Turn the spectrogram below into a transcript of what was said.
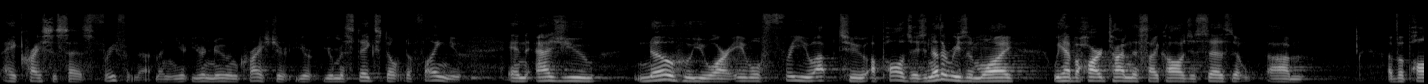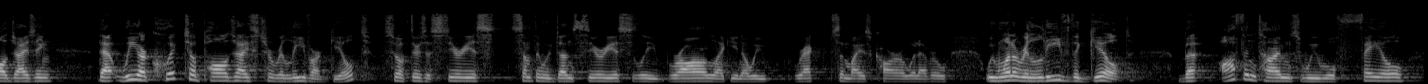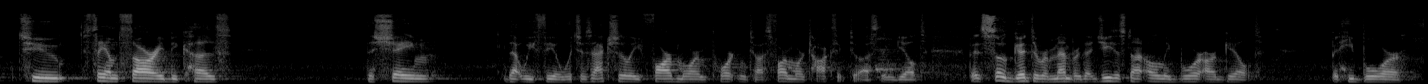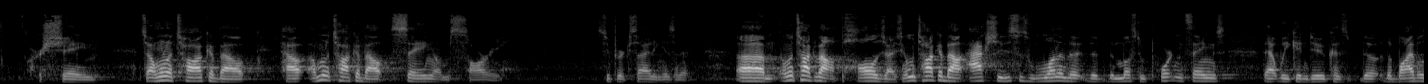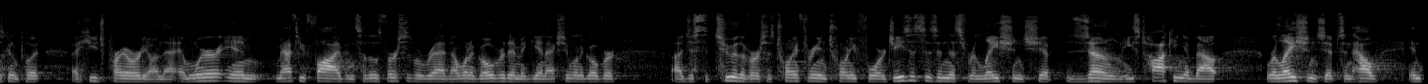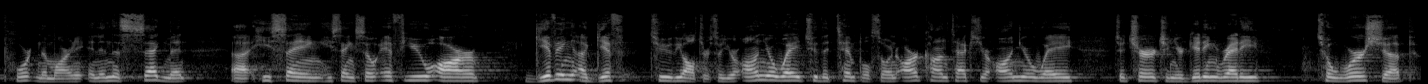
Hey, Christ has set us free from that, man. You're, you're new in Christ. Your, your, your mistakes don't define you. And as you know who you are, it will free you up to apologize. Another reason why we have a hard time, the psychologist says, that, um, of apologizing, that we are quick to apologize to relieve our guilt. So if there's a serious, something we've done seriously wrong, like, you know, we wrecked somebody's car or whatever. We want to relieve the guilt, but oftentimes we will fail to say, I'm sorry, because the shame that we feel, which is actually far more important to us, far more toxic to us than guilt. But it's so good to remember that Jesus not only bore our guilt, but he bore our shame. So I want to talk about how I want to talk about saying I'm sorry. Super exciting, isn't it? Um, I want to talk about apologizing. I want to talk about actually, this is one of the, the, the most important things that we can do because the, the Bible is going to put a huge priority on that. And we're in Matthew 5, and so those verses were read, and I want to go over them again. I actually want to go over uh, just the two of the verses, 23 and 24. Jesus is in this relationship zone. He's talking about relationships and how important them are. And in this segment, uh, he's saying, he's saying, so if you are giving a gift to the altar, so you're on your way to the temple. So in our context, you're on your way to church and you're getting ready to worship.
